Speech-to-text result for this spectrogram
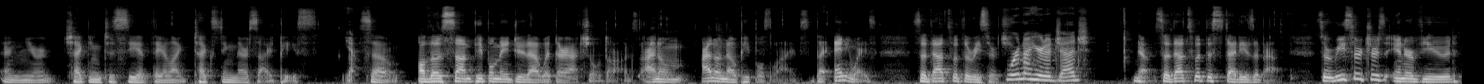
and you're checking to see if they're like texting their side piece. Yeah. So, although some people may do that with their actual dogs, I don't I don't know people's lives. But anyways, so that's what the research We're not here to judge. no, so that's what the study is about. So researchers interviewed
